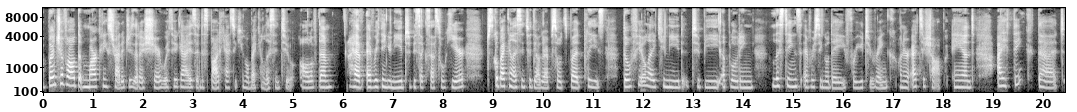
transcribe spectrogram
a bunch of all the marketing strategies that i share with you guys in this podcast. You can go back and listen to all of them I have everything you need to be successful here. Just go back and listen to the other episodes, but please don't feel like you need to be uploading listings every single day for you to rank on your Etsy shop. And I think that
